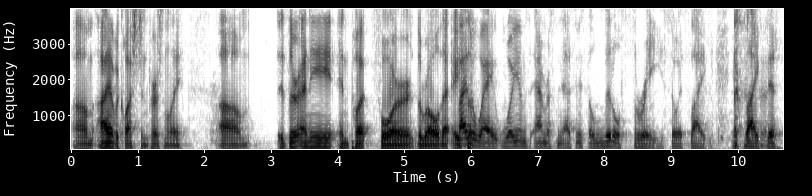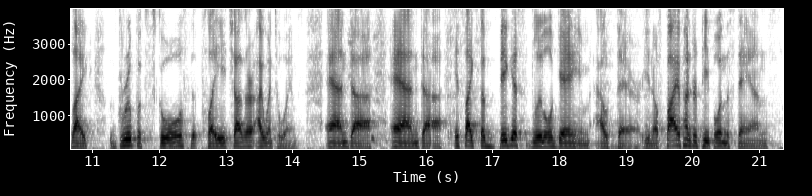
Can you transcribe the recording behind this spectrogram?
Um, I have a question personally. Um, is there any input for the role that By the way, Williams, and Esme is the little three. So it's like it's like this like group of schools that play each other. I went to Williams, and uh, and uh, it's like the biggest little game out there. You know, 500 people in the stands,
